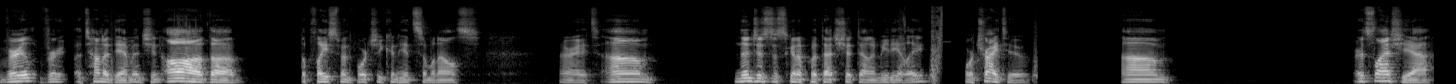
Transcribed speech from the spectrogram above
very, very a ton of damage, and oh, the the placement fortunately couldn't hit someone else. All right, um, Ninja's just gonna put that shit down immediately, or try to. Um, Earth Slash, yeah.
